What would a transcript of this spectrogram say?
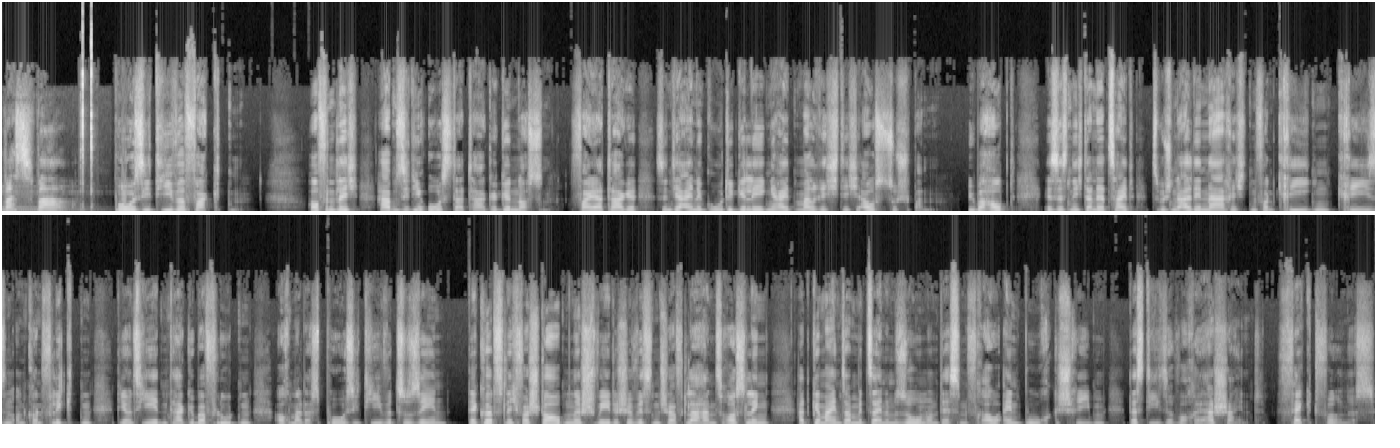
Was war? Positive Fakten. Hoffentlich haben Sie die Ostertage genossen. Feiertage sind ja eine gute Gelegenheit, mal richtig auszuspannen. Überhaupt ist es nicht an der Zeit, zwischen all den Nachrichten von Kriegen, Krisen und Konflikten, die uns jeden Tag überfluten, auch mal das Positive zu sehen? Der kürzlich verstorbene schwedische Wissenschaftler Hans Rossling hat gemeinsam mit seinem Sohn und dessen Frau ein Buch geschrieben, das diese Woche erscheint. Factfulness.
